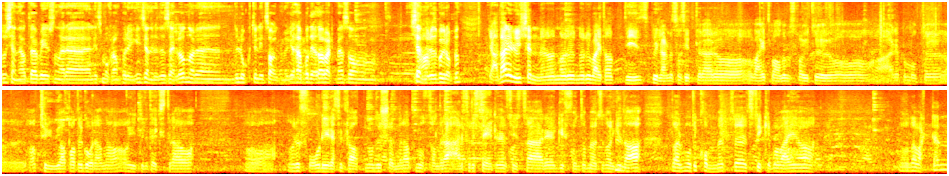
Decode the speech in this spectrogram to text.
så kjenner jeg at jeg blir sånn der, litt småklam på ryggen. Kjenner du det selv òg? Når det, det, lukter litt sagmugg her på det du har vært med, så Kjenner du det på kroppen? Ja, det er det du kjenner når, når du veit at de spillerne som sitter her og, og veit hva de skal ut og gjøre, og er på en måte har trua på at det går an å, å yte litt ekstra. Og, og når du får de resultatene og du skjønner at motstandere er frustrerte, de syns det er guffent å møte Norge, mm. da, da har du på en måte kommet et stykke på vei. og, og det har vært en,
